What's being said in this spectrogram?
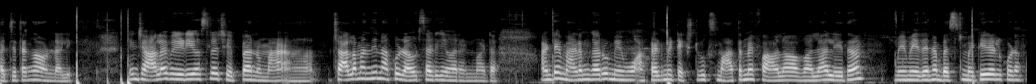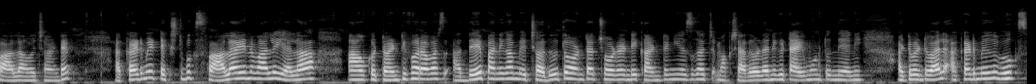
ఖచ్చితంగా ఉండాలి. నేను చాలా వీడియోస్లో చెప్పాను మా చాలామంది నాకు డౌట్స్ అడిగేవారనమాట అంటే మేడం గారు మేము అకాడమీ టెక్స్ట్ బుక్స్ మాత్రమే ఫాలో అవ్వాలా? లేదా మేము ఏదైనా బెస్ట్ మెటీరియల్ కూడా ఫాలో అవ్వచ్చు? అంటే అకాడమీ టెక్స్ట్ బుక్స్ ఫాలో అయిన వాళ్ళు ఎలా ఒక ట్వంటీ ఫోర్ అవర్స్ అదే పనిగా మీరు చదువుతూ ఉంటారు చూడండి కంటిన్యూస్గా మాకు చదవడానికి టైం ఉంటుంది అని అటువంటి వాళ్ళు అకాడమీ బుక్స్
